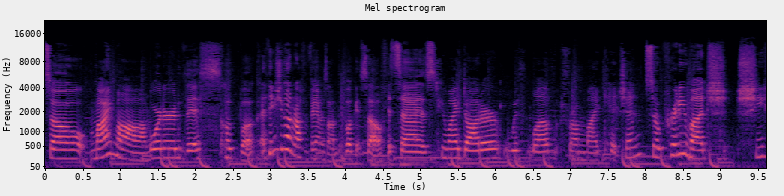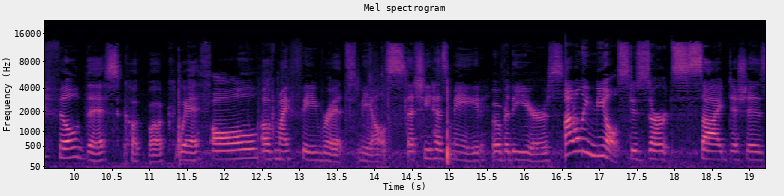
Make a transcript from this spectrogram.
so my mom ordered this cookbook. I think she got it off of Amazon, the book itself. It says, to my daughter with love from my kitchen. So pretty much she filled this cookbook with all of my favorite meals that she has made over the years. Not only meals, desserts, side dishes,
